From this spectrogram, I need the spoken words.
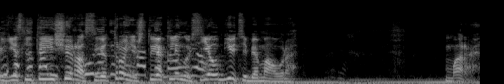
Если ты еще раз ее тронешь, то я клянусь, я убью тебя, Маура. Мара.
